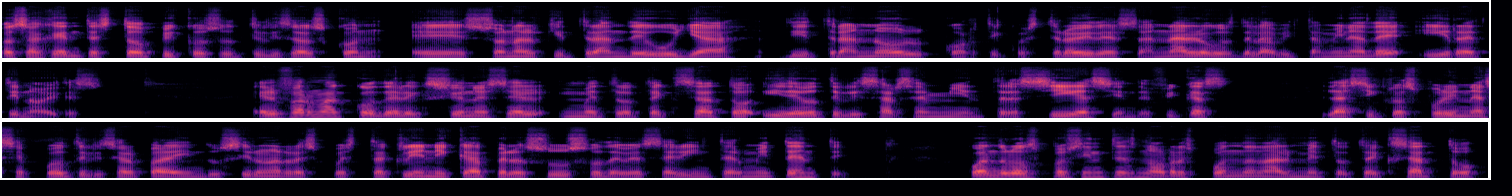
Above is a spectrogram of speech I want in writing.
Los agentes tópicos utilizados eh, son alquitrán de hulla, ditranol, corticosteroides, análogos de la vitamina D y retinoides. El fármaco de elección es el metrotexato y debe utilizarse mientras siga siendo eficaz. La ciclosporina se puede utilizar para inducir una respuesta clínica, pero su uso debe ser intermitente. Cuando los pacientes no respondan al metotrexato,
